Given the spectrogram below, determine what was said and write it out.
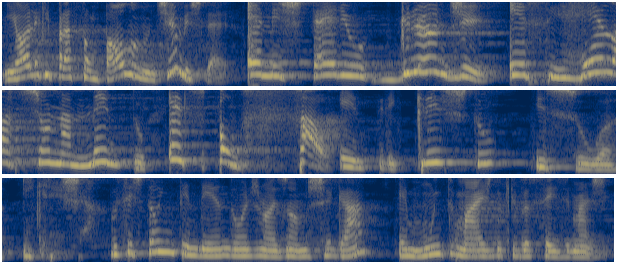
E olha que para São Paulo não tinha mistério. É mistério grande esse relacionamento esponsal entre Cristo e sua igreja. Vocês estão entendendo onde nós vamos chegar? É muito mais do que vocês imaginam.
